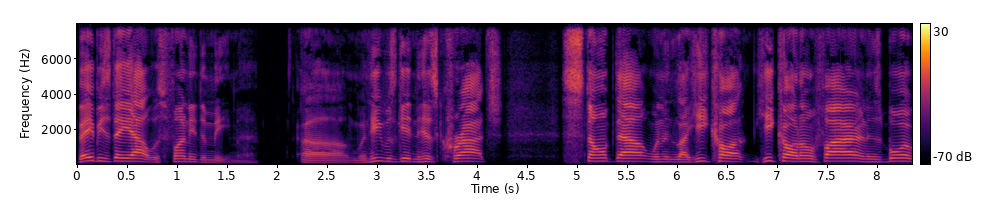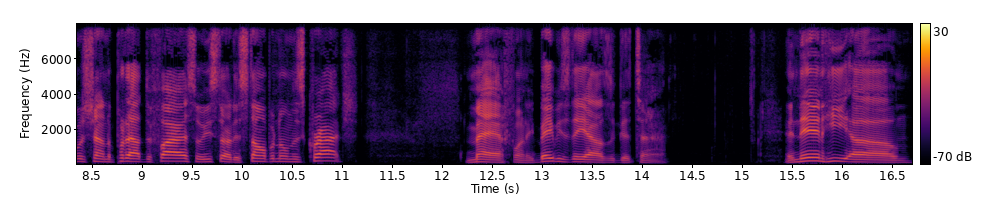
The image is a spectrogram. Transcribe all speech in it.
Baby's Day Out was funny to me, man. Uh, when he was getting his crotch stomped out, when it, like he caught he caught on fire, and his boy was trying to put out the fire, so he started stomping on his crotch. Mad funny. Baby's Day Out was a good time. And then he um,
